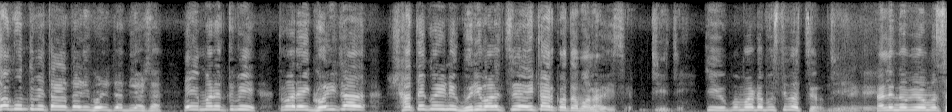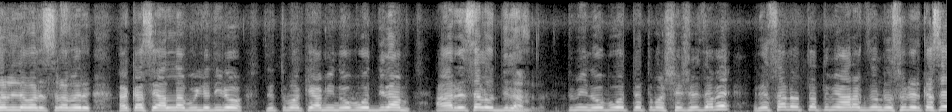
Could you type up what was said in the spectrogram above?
তখন তুমি তাড়াতাড়ি ঘড়িটা দিয়ে আসা। এই মানে তুমি তোমার এই ঘড়িটা সাথে করে নিয়ে ঘুরে বেড়াচ্ছ এইটার কথা বলা হয়েছে। জি জি। কি উপমাটা বুঝতে পারছ? তাহলে নবী মোহাম্মদ সাল্লাহ ইসলামের কাছে আল্লাহ বলে দিল যে তোমাকে আমি নবুয়ত দিলাম আর রেসালত দিলাম। তুমি নবুয়তটা তোমার শেষ হয়ে যাবে রেসালতটা তুমি আর একজন রসুলের কাছে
